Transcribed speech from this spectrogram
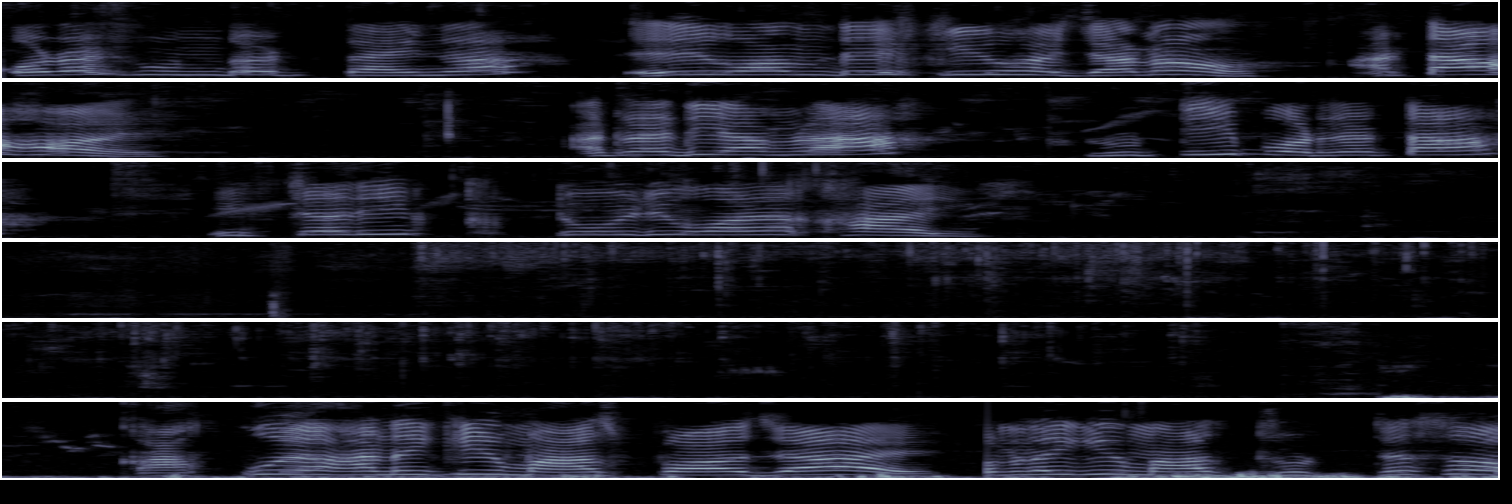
কত সুন্দর, তাই না? এই গম দিয়ে কি হয় জানো? আটা হয়। আটা দিয়ে আমরা রুটি, পরোটা, ইত্যাদি তৈরি করে খাই। কাকু এখানে কি মাছ পাওয়া যায়? তোমরা কি মাছ ধরতেছো?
